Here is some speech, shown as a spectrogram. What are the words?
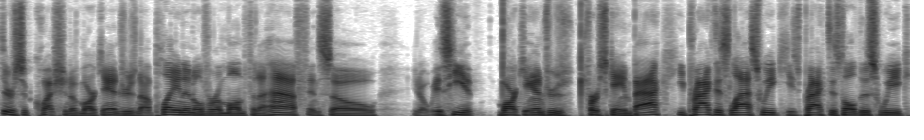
there's a question of Mark Andrews not playing in over a month and a half, and so you know, is he Mark Andrews' first game back? He practiced last week. He's practiced all this week.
